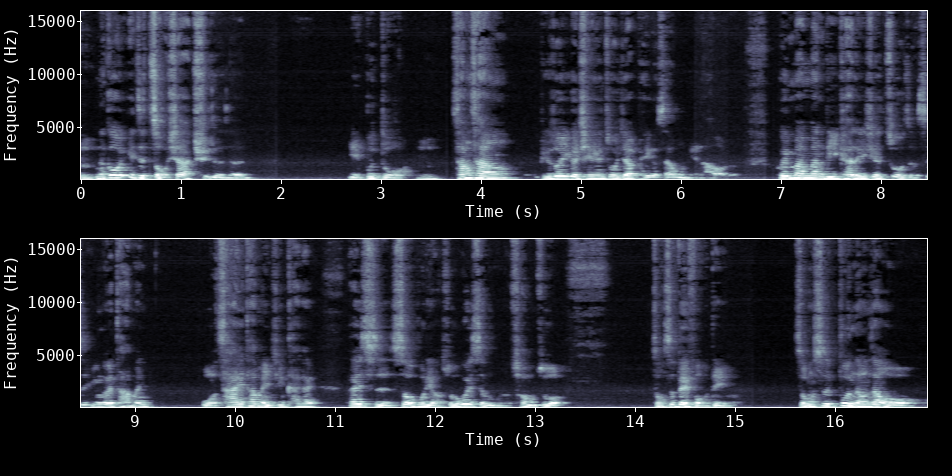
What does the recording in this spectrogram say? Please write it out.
嗯，能够一直走下去的人也不多。嗯，常常比如说一个签约作家陪个三五年好了，会慢慢离开的一些作者，是因为他们，我猜他们已经开开开始受不了，说为什么我的创作总是被否定，总是不能让我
